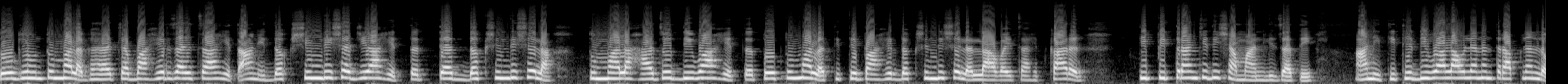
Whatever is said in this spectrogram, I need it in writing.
तो घेऊन तुम्हाला घराच्या बाहेर जायचा आहे आणि दक्षिण दिशा जी आहे तर त्या दक्षिण दिशेला तुम्हाला हा जो दिवा आहे तर तो तुम्हाला तिथे बाहेर दक्षिण दिशेला लावायचा आहे. कारण ती पित्रांची दिशा मानली जाते. आणि तिथे दिवा लावल्यानंतर आपल्याला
